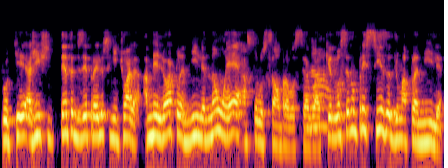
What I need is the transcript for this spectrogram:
porque a gente tenta dizer para ele o seguinte: olha, a melhor planilha não é a solução para você agora, não. porque você não precisa de uma planilha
